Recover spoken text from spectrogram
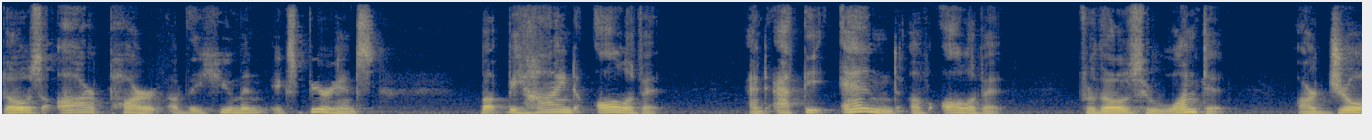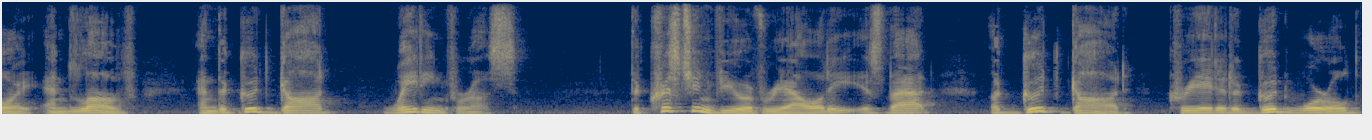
Those are part of the human experience. But behind all of it, and at the end of all of it, for those who want it, are joy and love and the good God waiting for us. The Christian view of reality is that a good God created a good world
